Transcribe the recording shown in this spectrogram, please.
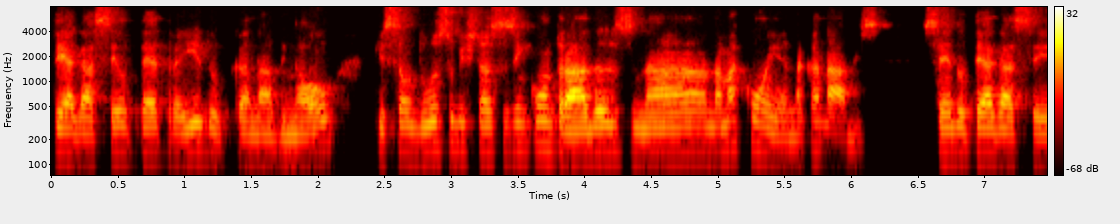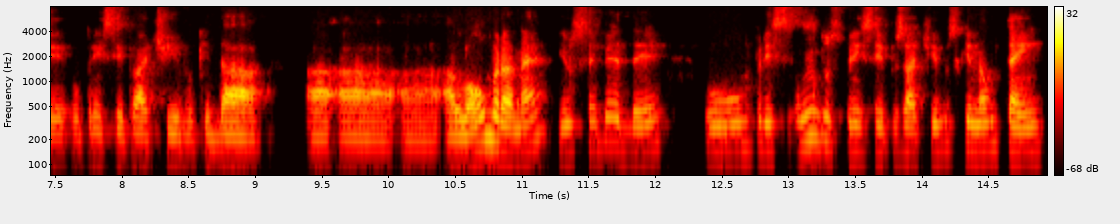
THC, o tetraidrocannabinol, que são duas substâncias encontradas na, na maconha, na cannabis. Sendo o THC o princípio ativo que dá a, a, a, a lombra, né? E o CBD um, um dos princípios ativos que não tem,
